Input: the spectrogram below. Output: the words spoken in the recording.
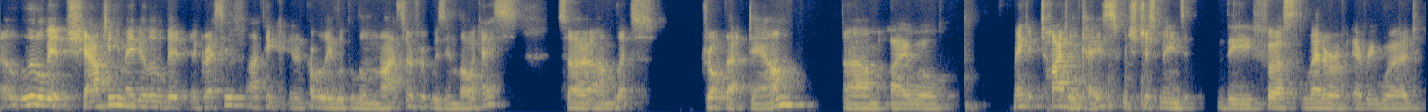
a, little bit shouty, maybe a little bit aggressive. I think it would probably look a little nicer if it was in lowercase. So um, let's drop that down. Um, I will make it title case, which just means the first letter of every word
